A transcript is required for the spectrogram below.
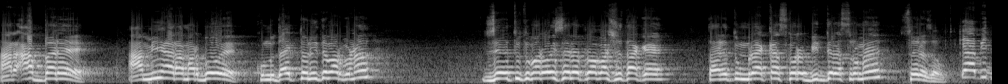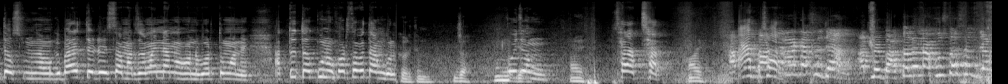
আর আব্বারে আমি আর আমার বউয়ে কোনো দায়িত্ব নিতে পারব না। যেহেতু তোমার ওই ছেলে প্রবাসে থাকে তাহলে তোমরা এক কাজ করো বৃদ্ধাশ্রমে চলে যাও। কে বৃদ্ধাশ্রমে? আমাকে বাড়িতে রয়েছে আমার জামাই নামে হন বর্তমানে। আর তুই তো কোনো খরচা পাতে আঙ্গুল করে দিন যা। কই যামু ছাড় ছাড়। আপনি আচ্ছা। কাছে যান। বাতারে না খুঁজতেছেন যান।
